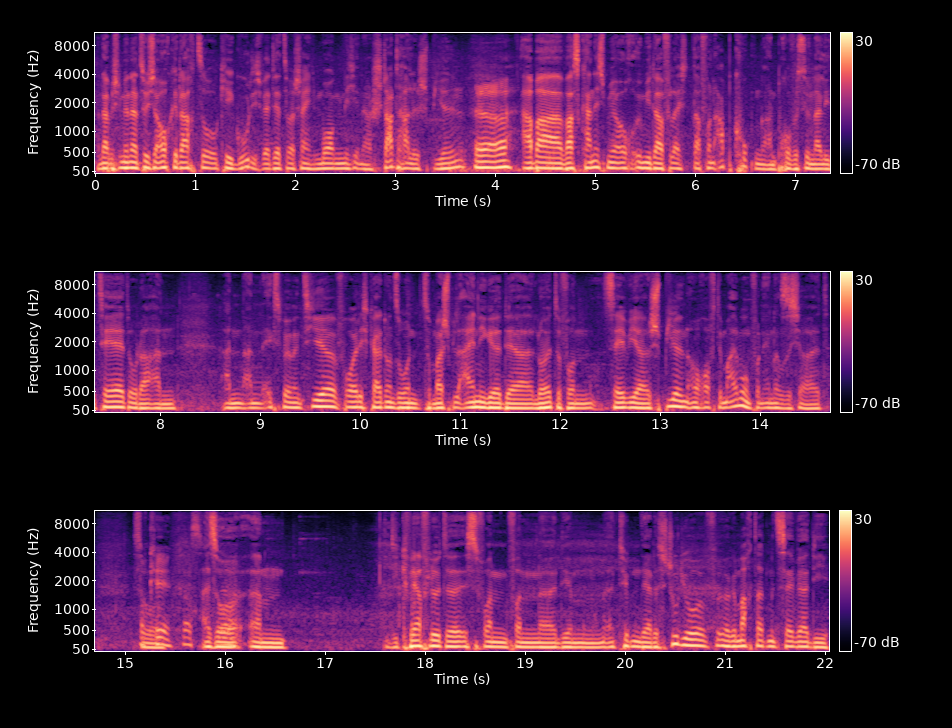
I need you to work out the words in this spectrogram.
Und da habe ich mir natürlich auch gedacht, so, okay, gut, ich werde jetzt wahrscheinlich morgen nicht in der Stadthalle spielen, Ja. aber was kann ich mir auch irgendwie da vielleicht davon abgucken an Professionalität oder an, an, an Experimentierfreudigkeit und so. Und zum Beispiel einige der Leute von Xavier spielen auch auf dem Album von Innere Sicherheit. So. Okay, krass. Also Ja. ähm, die Querflöte ist von, von äh, dem Typen, der das Studio für, gemacht hat mit Xavier. Die,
